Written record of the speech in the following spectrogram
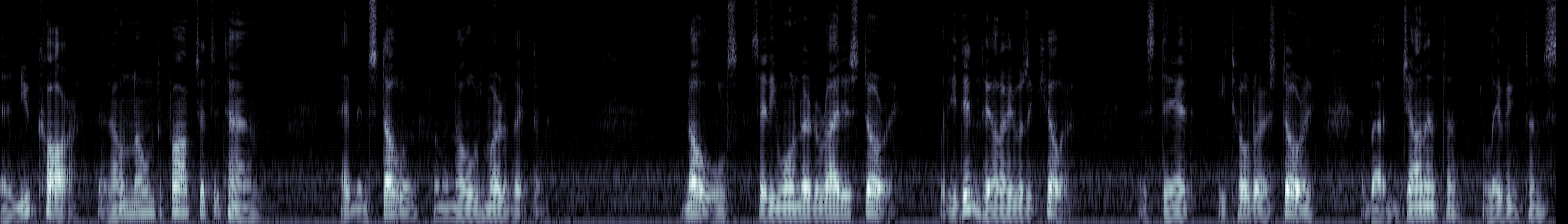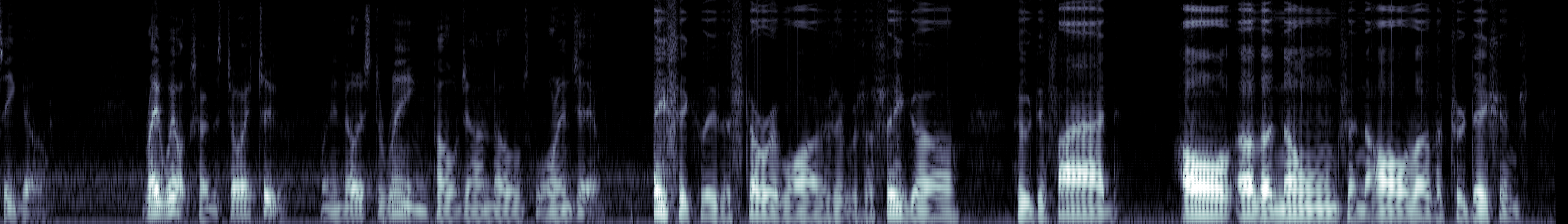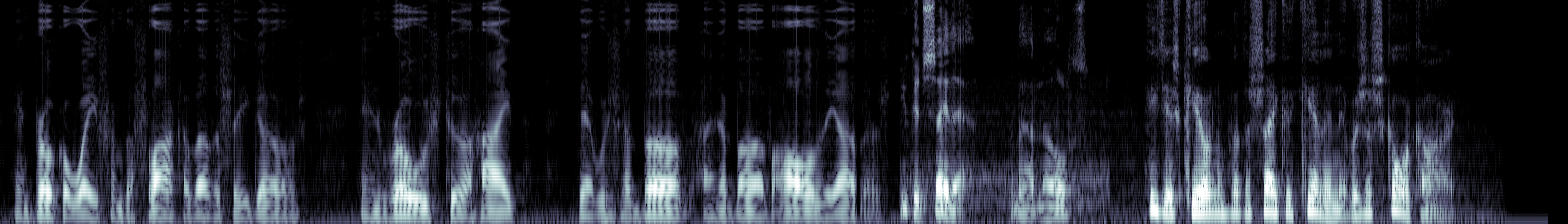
in a new car that, unknown to Fawkes at the time, had been stolen from a Knowles murder victim. Knowles said he wanted her to write his story, but he didn't tell her he was a killer. Instead, he told her a story about Jonathan Livingston Seagull. Ray Wilkes heard the story too when he noticed the ring Paul John Knowles wore in jail. Basically, the story was it was a seagull who defied all other knowns and all other traditions and broke away from the flock of other seagulls and rose to a height that was above and above all the others. You could say that about Knowles. He just killed them for the sake of killing. It was a scorecard.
